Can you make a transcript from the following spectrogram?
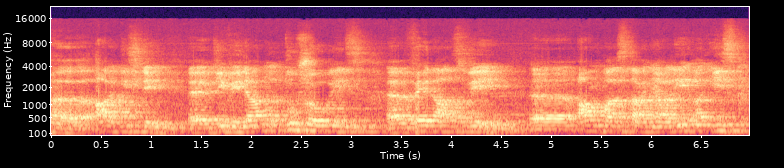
արգիշտի Գիվիրյանը դուժողից վերածվի ամբաստանյալի, իսկ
